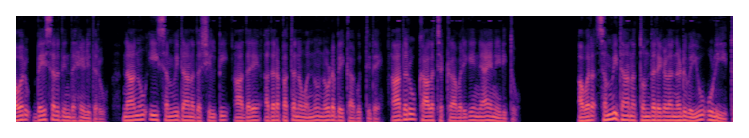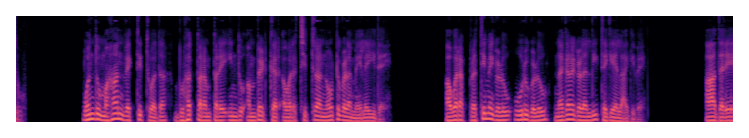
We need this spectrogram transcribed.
ಅವರು ಬೇಸರದಿಂದ ಹೇಳಿದರು, ನಾನು ಈ ಸಂವಿಧಾನದ ಶಿಲ್ಪಿ, ಆದರೆ ಅದರ ಪತನವನ್ನು ನೋಡಬೇಕಾಗುತ್ತಿದೆ, ಆದರೂ ಕಾಲಚಕ್ರ ಅವರಿಗೆ ನ್ಯಾಯ ನೀಡಿತು. ಅವರ ಸಂವಿಧಾನ ತೊಂದರೆಗಳ ನಡುವೆಯೂ ಉಳಿಯಿತು. ಒಂದು ಮಹಾನ್ ವ್ಯಕ್ತಿತ್ವದ ಬೃಹತ್ ಪರಂಪರೆ ಇಂದು ಅಂಬೇಡ್ಕರ್ ಅವರ ಚಿತ್ರ ನೋಟುಗಳ ಮೇಲೆ ಇದೆ. ಅವರ ಪ್ರತಿಮೆಗಳು, ಊರುಗಳು, ನಗರಗಳಲ್ಲಿ ತೆಗೆಯಲಾಗಿವೆ. ಆದರೆ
